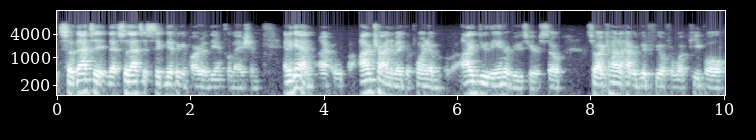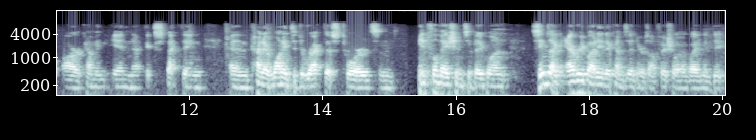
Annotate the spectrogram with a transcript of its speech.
so that's a that so that's a significant part of the inflammation. And again, I, I'm trying to make the point of I do the interviews here, so so I kind of have a good feel for what people are coming in expecting and kind of wanting to direct us towards. And inflammation's a big one. Seems like everybody that comes in here is on fish oil and vitamin D,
